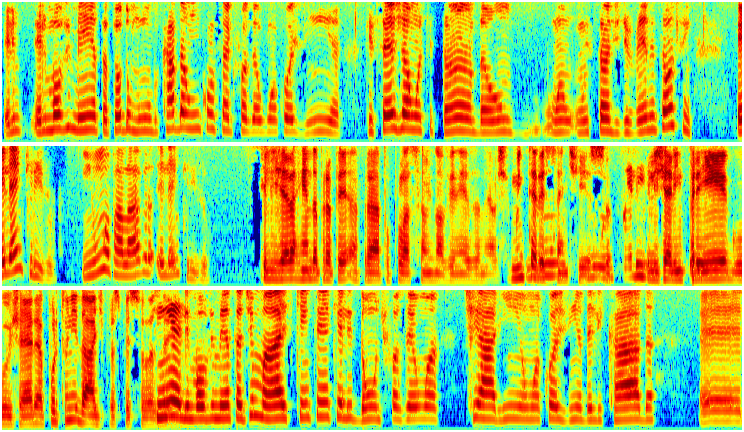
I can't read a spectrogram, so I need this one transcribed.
ele, ele movimenta todo mundo, cada um consegue fazer alguma coisinha, que seja uma quitanda ou um, um, um stand de venda. Então, assim, ele é incrível. Em uma palavra, ele é incrível. Ele gera renda para a população de Nova Veneza, né? Eu acho muito interessante muito, isso. Muito. Ele... ele... gera emprego, gera oportunidade para as pessoas. Sim, aí. ele movimenta demais. Quem tem aquele dom de fazer uma tiarinha, uma coisinha delicada, é,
